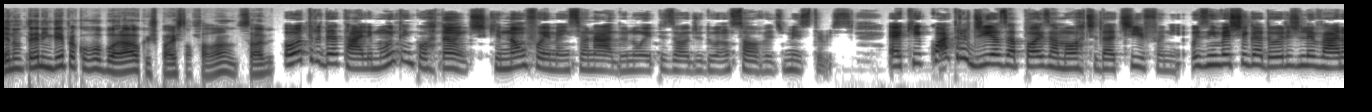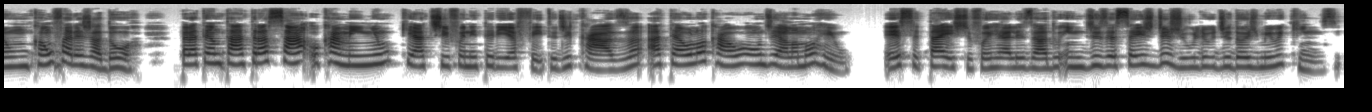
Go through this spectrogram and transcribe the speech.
e não tem ninguém para corroborar o que os pais estão falando, sabe? Outro detalhe muito importante que não foi mencionado no episódio do Unsolved Mysteries é que quatro dias após a morte da Tiffany, os investigadores levaram um cão farejador para tentar traçar o caminho que a Tiffany teria feito de casa até o local onde ela morreu. Esse teste foi realizado em 16 de julho de 2015.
